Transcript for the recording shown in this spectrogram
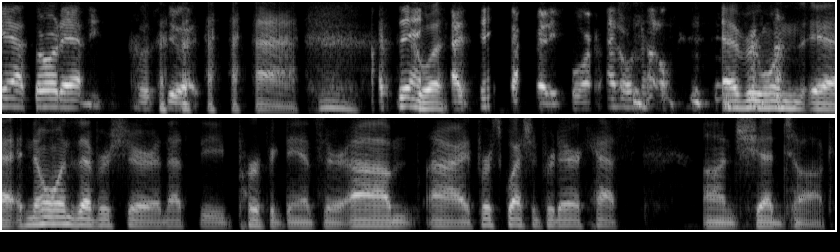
Yeah, throw it at me. Let's do it. I think What? I think I'm ready for it. I don't know. everyone yeah no one's ever sure and that's the perfect answer um all right first question for derek hess on shed talk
